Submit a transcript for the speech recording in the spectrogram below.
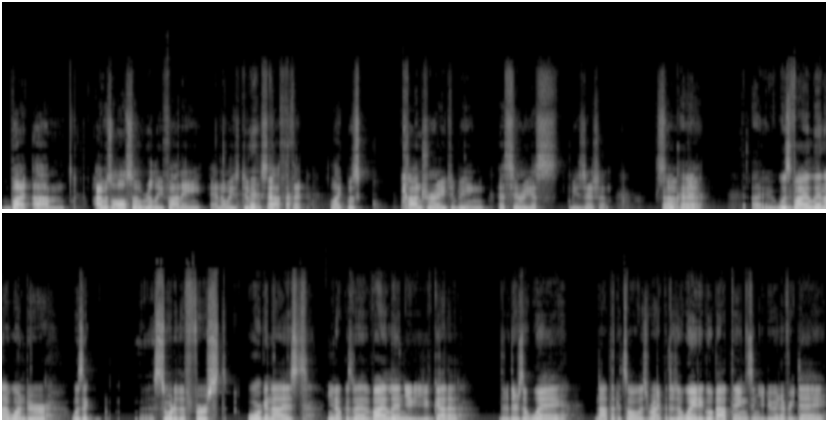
But um, I was also really funny and always doing stuff that like was contrary to being a serious musician. So, Okay. yeah. Uh, was violin, I wonder, was it uh, sort of the first organized, you know, because violin, you, you've got to, there, there's a way, not that it's always right, but there's a way to go about things and you do it every day.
